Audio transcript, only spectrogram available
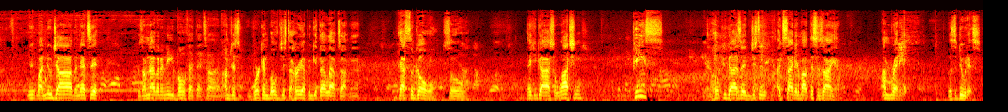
my new job, and that's it. Because I'm not gonna need both at that time. I'm just working both just to hurry up and get that laptop, man. That's the goal. So, thank you guys for watching. Peace. And I hope you guys are just as excited about this as I am. I'm ready. Let's do this.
